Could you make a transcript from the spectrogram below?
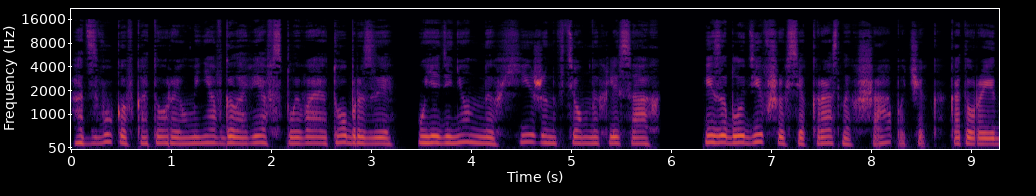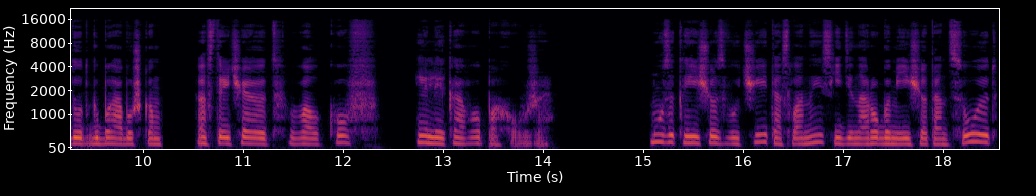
от звуков которой у меня в голове всплывают образы уединенных хижин в темных лесах и заблудившихся красных шапочек, которые идут к бабушкам, а встречают волков или кого похуже. Музыка еще звучит, а слоны с единорогами еще танцуют,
